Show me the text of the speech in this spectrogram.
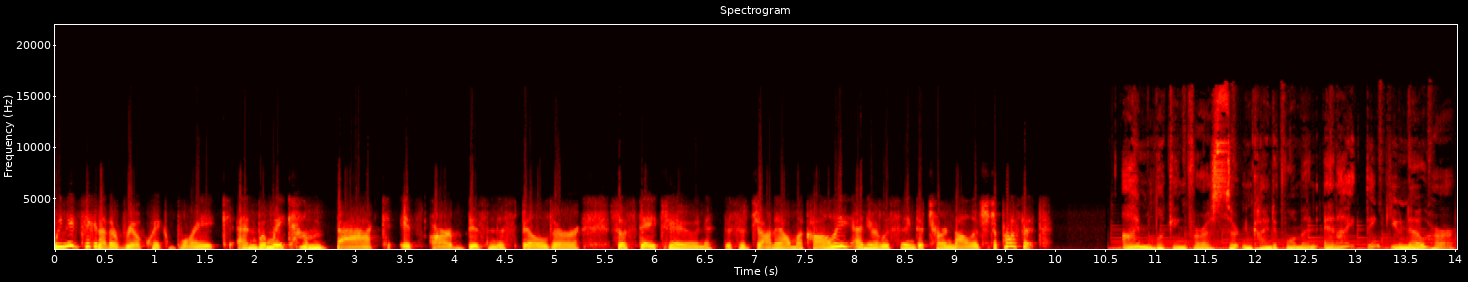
We need to take another real quick break, and when we come back, it's our business builder. So stay tuned. This is Janelle McCauley, and you're listening to Turn Knowledge to Profit. I'm looking for a certain kind of woman, and I think you know her.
